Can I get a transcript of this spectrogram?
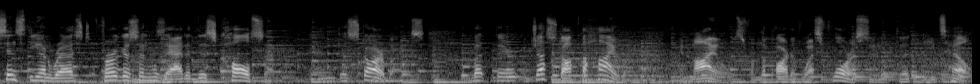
Since the unrest, Ferguson has added this call center and a Starbucks, but they're just off the highway and miles from the part of West Florissant that needs help.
